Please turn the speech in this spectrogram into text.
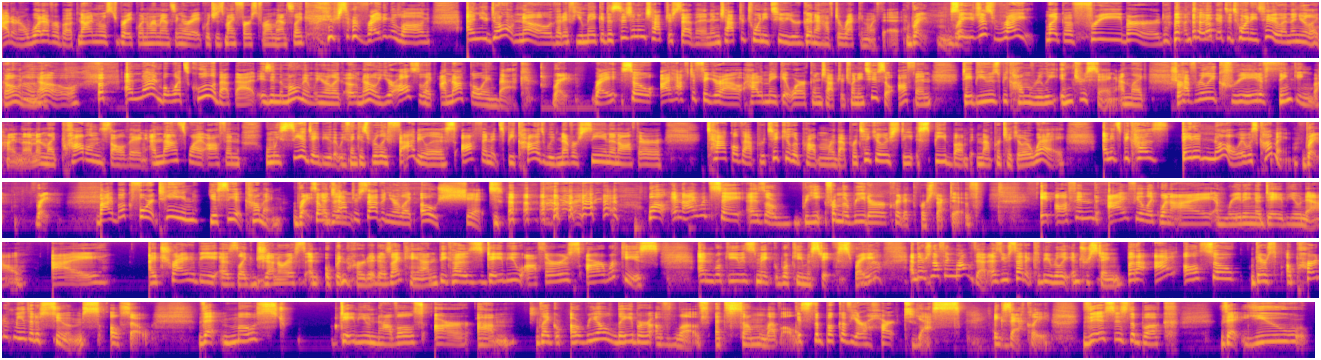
I don't know, whatever book, Nine Rules to Break When Romancing a Rake, which is my first romance, like you're sort of writing along and you don't know that if you make a decision in chapter seven, in chapter 22, you're going to have to reckon with it. Right. So right. you just write like a free bird until you get to 22 and then you're like, "Oh no." and then but what's cool about that is in the moment when you're like, "Oh no," you're also like, "I'm not going back." Right. right? So I have to figure out how to make it work in chapter 22. So often debuts become really interesting and like Sure. have really creative thinking behind them and like problem solving. And that's why often when we see a debut that we think is really fabulous, often it's because we've never seen an author tackle that particular problem or that particular ste- speed bump in that particular way. And it's because they didn't know it was coming. Right. Right. By book 14, you see it coming. Right. So in then- chapter seven, you're like, oh shit. Right. Well, and I would say, as a re- from the reader critic perspective, it often I feel like when I am reading a debut now, I I try to be as like generous and open-hearted as I can because debut authors are rookies and rookies make rookie mistakes, right? Yeah. And there's nothing wrong with that. As you said, it could be really interesting. But I, I also there's a part of me that assumes also that most debut novels are um like a real labor of love at some level. it's the book of your heart. Yes, exactly. This is the book that you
